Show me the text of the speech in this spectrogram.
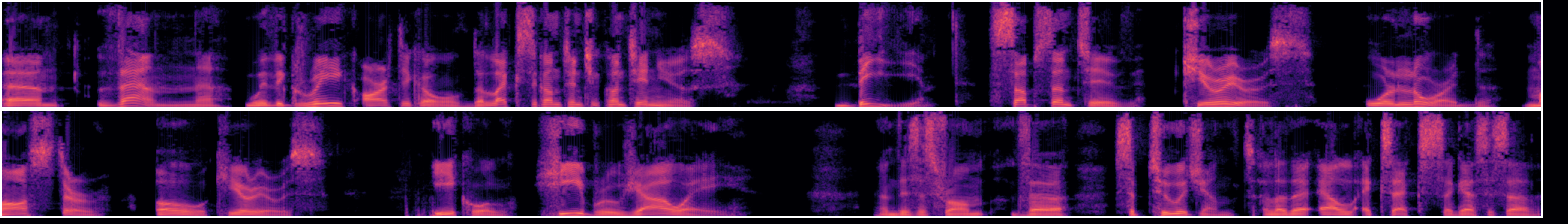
Um, then, with the Greek article, the lexicon conti- continues. B. Substantive, kyrios, or Lord, Master, oh, kyrios, equal, Hebrew Yahweh. And this is from the Septuagint, the LXX, I guess is a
